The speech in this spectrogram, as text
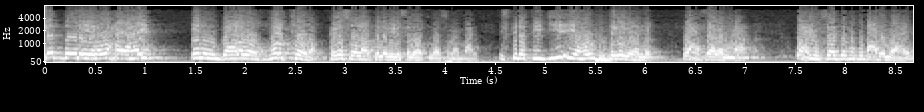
la doonayana waxay ahayd inuu gaalada hortooda kaga soo laabto nabiga salawatullah waslamu caleyh istraatiijiye iyo hawl degan yahay marka wax saalan maa wax musaadafo ku dhacday ma ahayn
